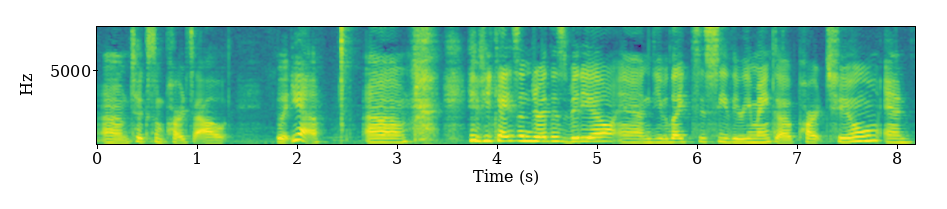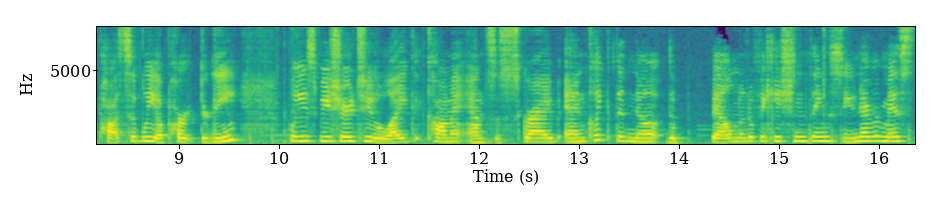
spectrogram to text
um, took some parts out. But yeah, um, if you guys enjoyed this video and you'd like to see the remake of part 2 and possibly a part 3, please be sure to like, comment, and subscribe and click the no the bell notification thing so you never miss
